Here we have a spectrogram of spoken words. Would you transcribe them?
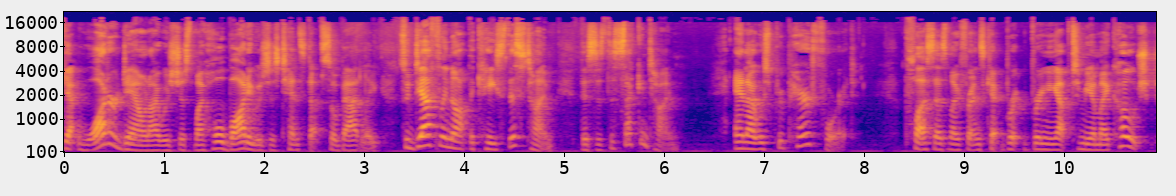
get water down. I was just my whole body was just tensed up so badly. So definitely not the case this time. This is the second time, and I was prepared for it. Plus, as my friends kept br- bringing up to me and my coach,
